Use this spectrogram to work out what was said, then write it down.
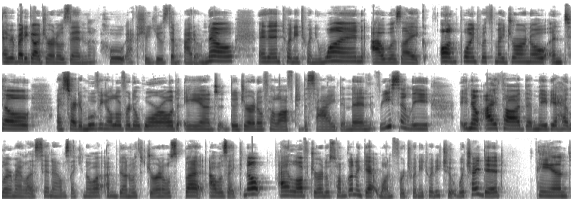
everybody got journals and who actually used them i don't know. And then 2021 i was like on point with my journal until i started moving all over the world and the journal fell off to the side. And then recently you know i thought that maybe i had learned my lesson i was like you know what? I'm done with journals. But i was like nope i love journals so i'm gonna get one for 2022 which i did. And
